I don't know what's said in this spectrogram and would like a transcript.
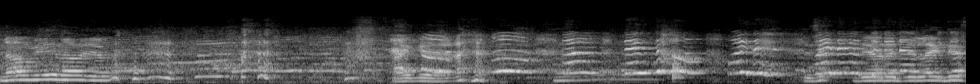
No me, no you. okay. They so why they Is why it- they have they to do already that? like this?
